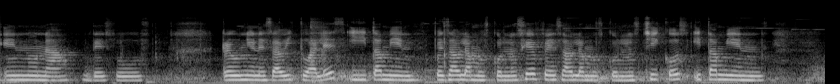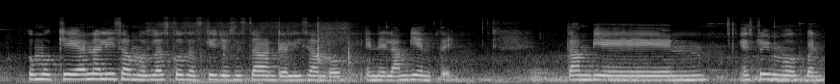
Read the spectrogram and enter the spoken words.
en una de sus reuniones habituales y también pues hablamos con los jefes, hablamos con los chicos y también como que analizamos las cosas que ellos estaban realizando en el ambiente. También estuvimos, bueno,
